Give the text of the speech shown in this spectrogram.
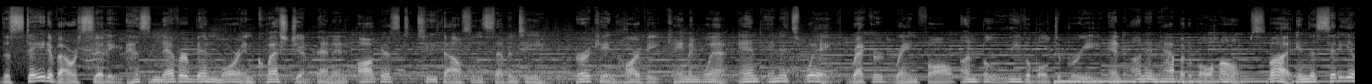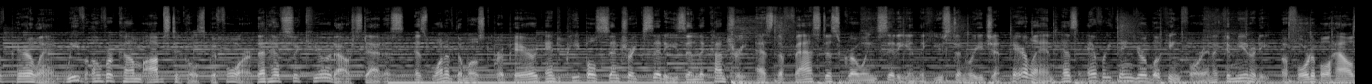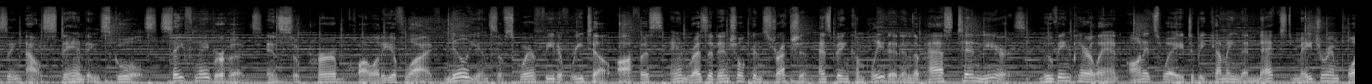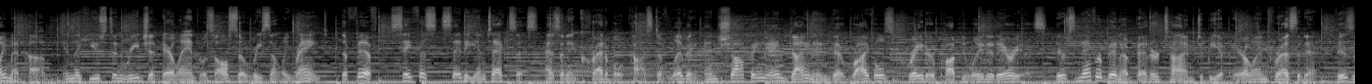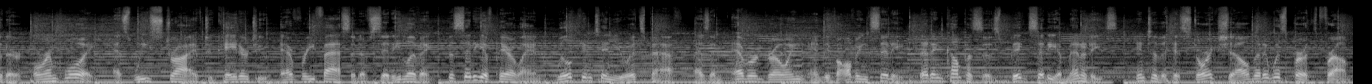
The state of our city has never been more in question than in August 2017. Hurricane Harvey came and went, and in its wake, record rainfall, unbelievable debris, and uninhabitable homes. But in the city of Pearland, we've overcome obstacles before that have secured our status as one of the most prepared and people centric cities in the country. As the fastest growing city in the Houston region, Pearland has everything you're looking for in a community affordable housing, outstanding schools, safe neighborhoods, and superb quality of life. Millions of square feet of retail, office, and residential construction has been completed in the past 10 years, moving Pearland on its way to becoming the next major employment hub in the Houston region. Pearland was also recently ranked the fifth safest city in Texas, has an incredible cost of living and shopping and dining that rivals greater populated areas. There's never been a better time to be a Pearland resident, visitor, or employee as we strive to cater to every facet of city living. The city of Pearland will continue its path as an ever growing and evolving city that encompasses big city amenities into the historic shell that it was birthed from.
